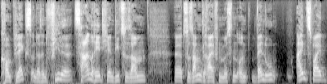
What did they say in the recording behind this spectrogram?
komplex und da sind viele Zahnrädchen, die zusammen äh, zusammengreifen müssen. Und wenn du ein, zwei,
